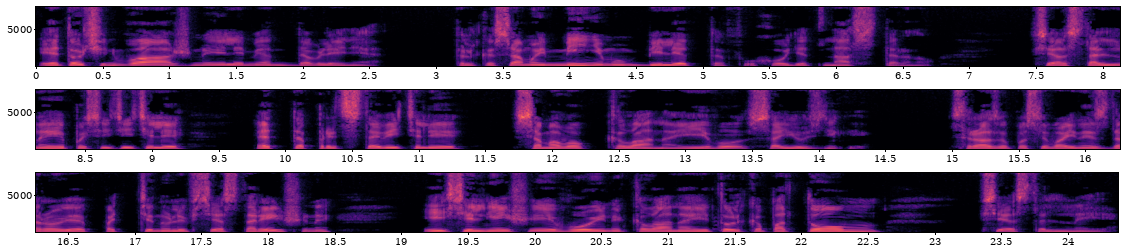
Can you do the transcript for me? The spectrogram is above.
И это очень важный элемент давления. Только самый минимум билетов уходит на сторону. Все остальные посетители – это представители самого клана и его союзники. Сразу после войны здоровье подтянули все старейшины и сильнейшие воины клана, и только потом все остальные.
